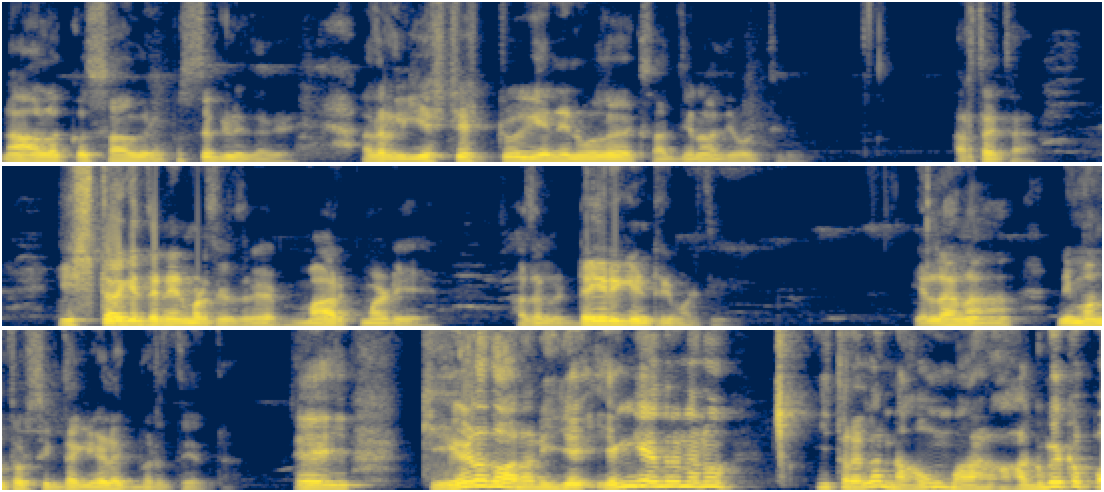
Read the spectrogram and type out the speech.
ನಾಲ್ಕು ಸಾವಿರ ಪುಸ್ತಕಗಳಿದ್ದಾವೆ ಅದರಲ್ಲಿ ಎಷ್ಟೆಷ್ಟು ಏನೇನು ಓದೋಕ್ಕೆ ಸಾಧ್ಯನೋ ಅದೇ ಓದ್ತೀನಿ. ಅರ್ಥ ಆಯ್ತಾ? ಇಷ್ಟ ಆಗಿದ್ದನ್ನು ಏನು ಮಾಡ್ತೀವಿ ಅಂದರೆ ಮಾರ್ಕ್ ಮಾಡಿ ಅದನ್ನು ಡೈರಿಗೆ ಎಂಟ್ರಿ ಮಾಡ್ತೀವಿ. ಎಲ್ಲಾನ ನಿಮ್ಮಂಥವ್ರು ಸಿಕ್ಕಿದಾಗ ಹೇಳಕ್ಕೆ ಬರುತ್ತೆ ಅಂತ. ಏ ಕೇಳದ ನನಗೆ ಹೆಂಗೆ ಅಂದರೆ ನಾನು ಈ ಥರ ಎಲ್ಲ ನಾವು ಮಾ ಆಗಬೇಕಪ್ಪ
